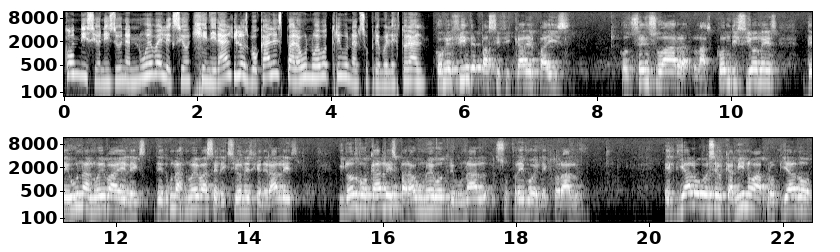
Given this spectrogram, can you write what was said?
condiciones de una nueva elección general y los vocales para un nuevo Tribunal Supremo Electoral. Con el fin de pacificar el país, consensuar las condiciones de, de unas nuevas elecciones generales y los vocales para un nuevo Tribunal Supremo Electoral. El diálogo es el camino apropiado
